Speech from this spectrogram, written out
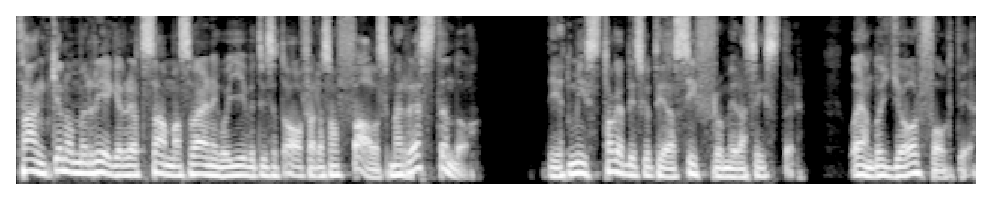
Tanken om en regelrätt sammansvärjning går givetvis att avfärda som falsk, men resten då? Det är ett misstag att diskutera siffror med rasister. Och ändå gör folk det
